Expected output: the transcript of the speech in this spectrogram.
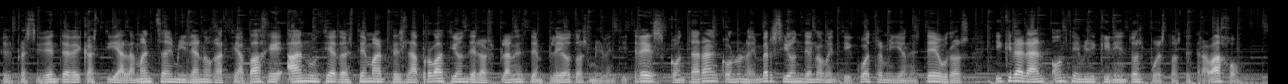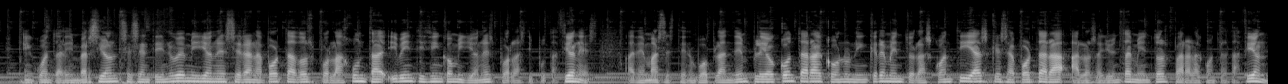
El presidente de Castilla-La Mancha, Emiliano García Paje, ha anunciado este martes la aprobación de los planes de empleo 2023. Contarán con una inversión de 94 millones de euros y crearán 11.500 puestos de trabajo. En cuanto a la inversión, 69 millones serán aportados por la Junta y 25 millones por las diputaciones. Además, este nuevo plan de empleo contará con un incremento en las cuantías que se aportará a los ayuntamientos para la contratación.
